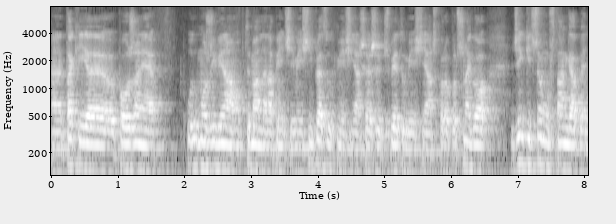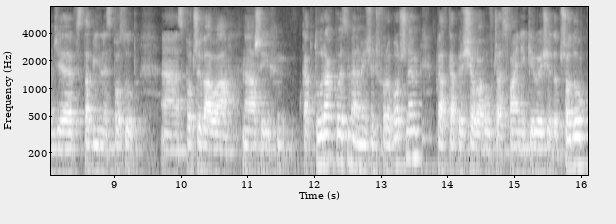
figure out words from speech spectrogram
E, takie położenie umożliwi nam optymalne napięcie mięśni pleców, mięśnia szerszych grzbietu, mięśnia czworopocznego, dzięki czemu sztanga będzie w stabilny sposób spoczywała na naszych kapturach, powiedzmy na mięsiu czworobocznym. Klatka piersiowa wówczas fajnie kieruje się do przodu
